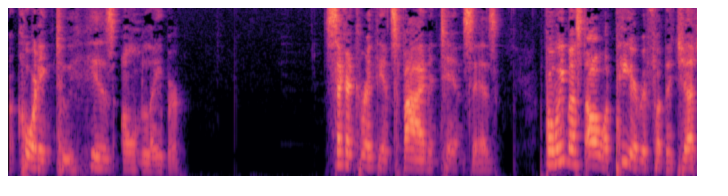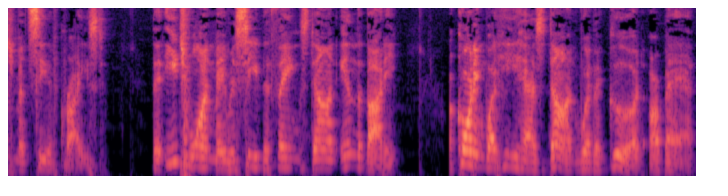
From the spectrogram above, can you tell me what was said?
according to his own labor. 2 Corinthians 5 and 10 says, For we must all appear before the judgment seat of Christ, that each one may receive the things done in the body according what he has done, whether good or bad.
